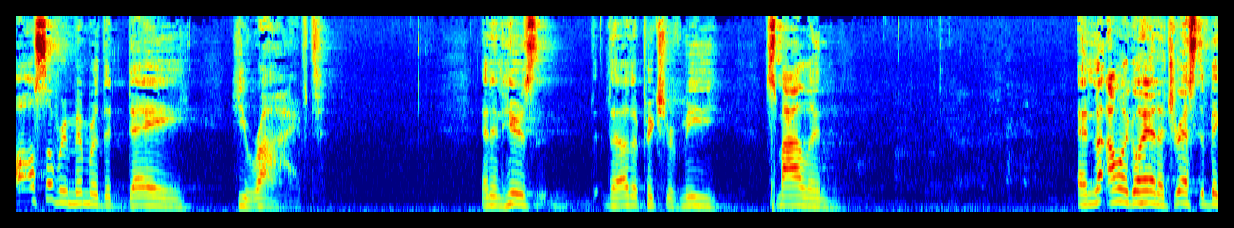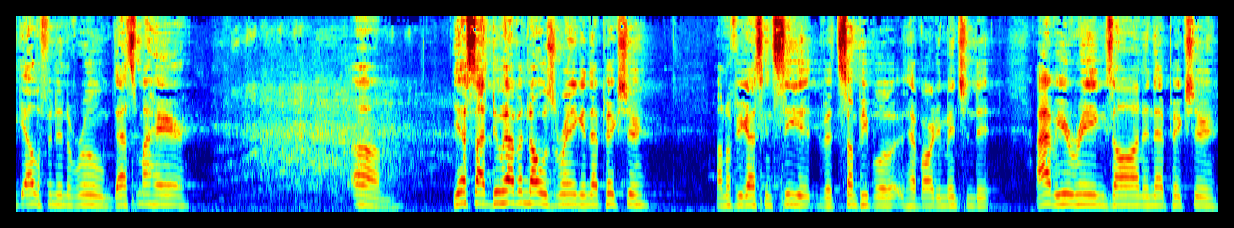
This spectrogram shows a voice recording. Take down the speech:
also remember the day he arrived. And then here's the other picture of me smiling. And I'm going to go ahead and address the big elephant in the room. That's my hair. Um, yes, I do have a nose ring in that picture. I don't know if you guys can see it, but some people have already mentioned it. I have earrings on in that picture.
